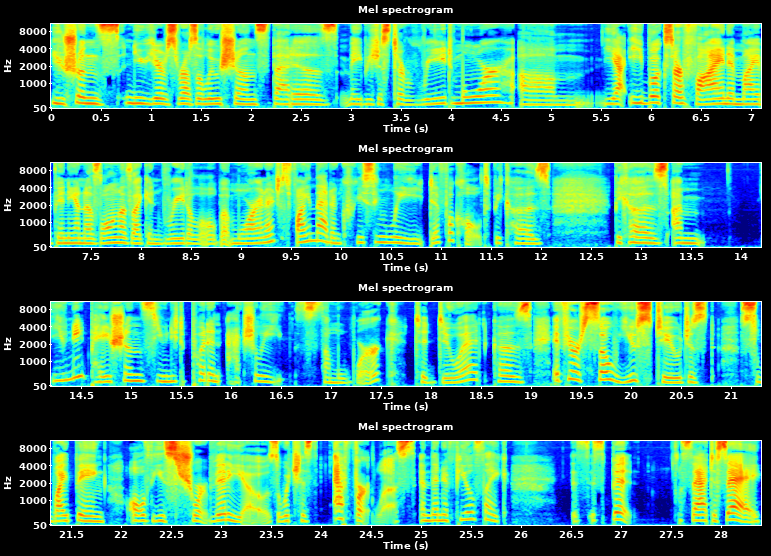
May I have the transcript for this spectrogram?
Yushun's New Year's resolutions, that is maybe just to read more. Um, yeah, ebooks are fine in my opinion as long as I can read a little bit more, and I just find that increasingly difficult because because I'm you need patience. You need to put in actually some work to do it. Because if you're so used to just swiping all these short videos, which is effortless, and then it feels like it's, it's a bit sad to say,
